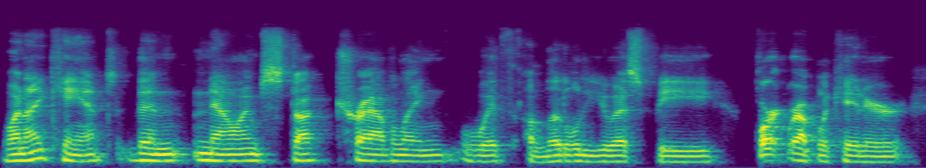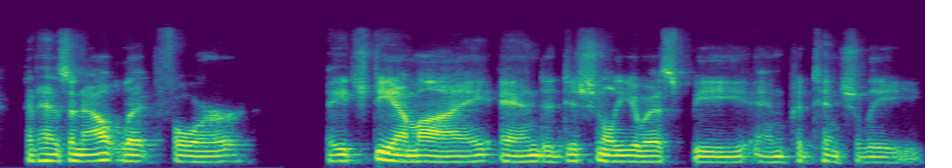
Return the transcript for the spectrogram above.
when I can't, then now I'm stuck traveling with a little USB port replicator that has an outlet for HDMI and additional USB and potentially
